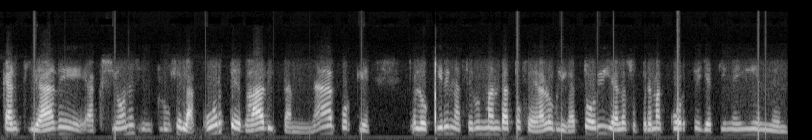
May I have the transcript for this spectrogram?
cantidad de acciones, incluso la Corte va a dictaminar porque lo quieren hacer un mandato federal obligatorio y ya la Suprema Corte ya tiene ahí en el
